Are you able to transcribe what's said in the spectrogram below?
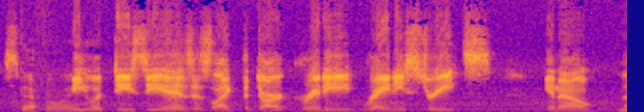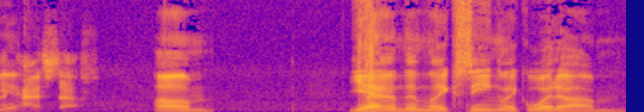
it's definitely. Be what DC is is like the dark, gritty, rainy streets, you know? That Yeah. kind of stuff. Um, yeah, and then like seeing like what um,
